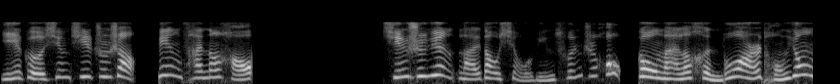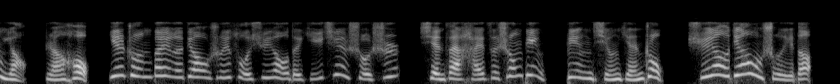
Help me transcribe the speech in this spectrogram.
一个星期之上，病才能好。秦时运来到小林村之后，购买了很多儿童用药，然后也准备了吊水所需要的一切设施。现在孩子生病，病情严重，需要吊水的。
